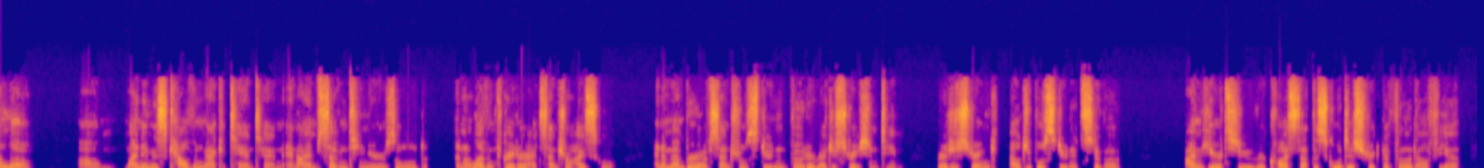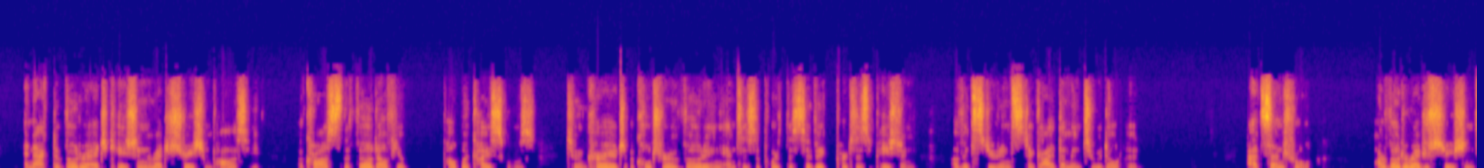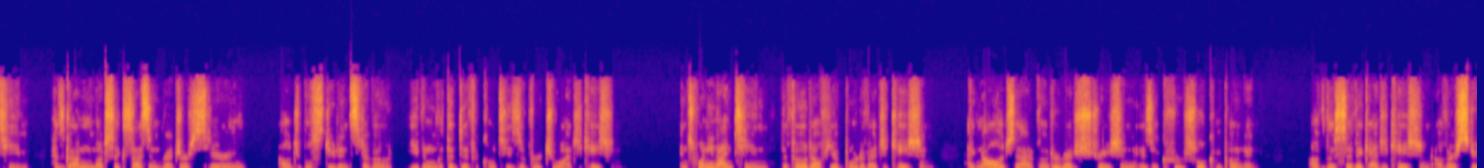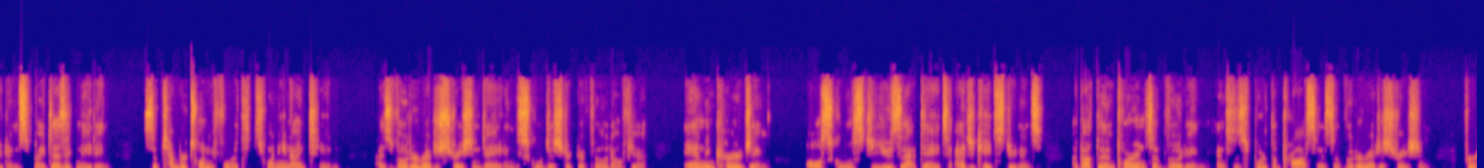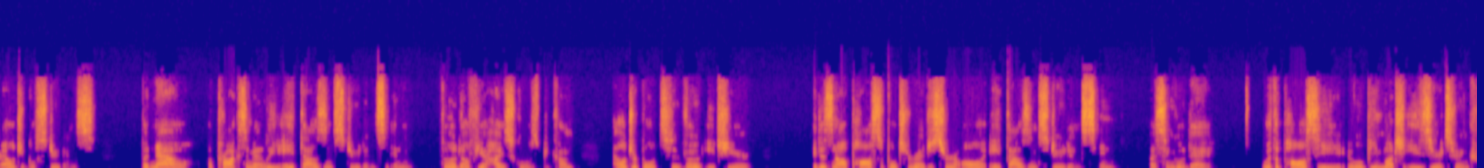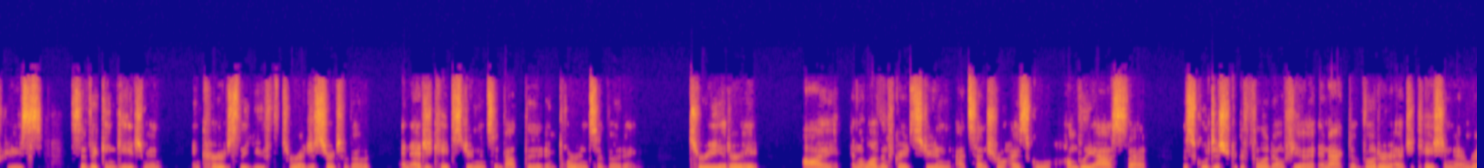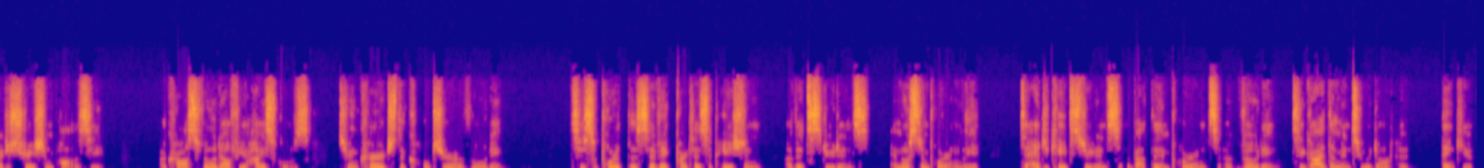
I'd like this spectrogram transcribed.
Hello, um, my name is Calvin Macatantan, and I am 17 years old, an 11th grader at Central High School, and a member of Central's student voter registration team, registering eligible students to vote. I'm here to request that the School District of Philadelphia enact a voter education registration policy across the Philadelphia public high schools to encourage a culture of voting and to support the civic participation of its students to guide them into adulthood. At Central, our voter registration team has gotten much success in registering eligible students to vote, even with the difficulties of virtual education. In 2019, the Philadelphia Board of Education acknowledged that voter registration is a crucial component of the civic education of our students by designating September 24th, 2019 as Voter Registration Day in the School District of Philadelphia and encouraging all schools to use that day to educate students about the importance of voting and to support the process of voter registration for eligible students. But now, approximately 8,000 students in Philadelphia high schools become eligible to vote each year. It is not possible to register all 8,000 students in a single day. With a policy, it will be much easier to increase civic engagement, encourage the youth to register to vote, and educate students about the importance of voting. To reiterate, I, an 11th grade student at Central High School, humbly ask that the School District of Philadelphia enact a voter education and registration policy across Philadelphia high schools to encourage the culture of voting, to support the civic participation of its students, and most importantly, to educate students about the importance of voting to guide them into adulthood. Thank you.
